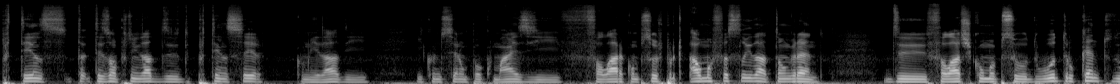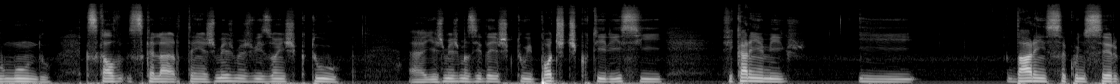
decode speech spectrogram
pertence, tens a oportunidade de, de pertencer à comunidade e, e conhecer um pouco mais e falar com pessoas, porque há uma facilidade tão grande de falares com uma pessoa do outro canto do mundo que se, cal, se calhar tem as mesmas visões que tu uh, e as mesmas ideias que tu, e podes discutir isso e ficarem amigos e darem-se a conhecer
